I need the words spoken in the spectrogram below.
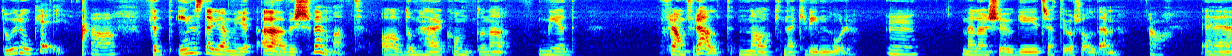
då är det okej. Ja. För Instagram är ju översvämmat av de här kontona med framförallt nakna kvinnor Mm. mellan 20 och 30 års åldern. Ja. Eh,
